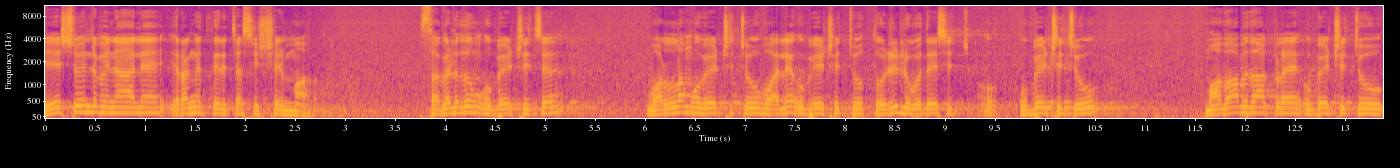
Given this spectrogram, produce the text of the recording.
യേശുവിന്റെ പിന്നാലെ ഇറങ്ങിത്തിരിച്ച ശിഷ്യന്മാർ സകലതും ഉപേക്ഷിച്ച് വള്ളം ഉപേക്ഷിച്ചു വല ഉപേക്ഷിച്ചു തൊഴിൽ ഉപദേശിച്ചു ഉപേക്ഷിച്ചു മാതാപിതാക്കളെ ഉപേക്ഷിച്ചു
